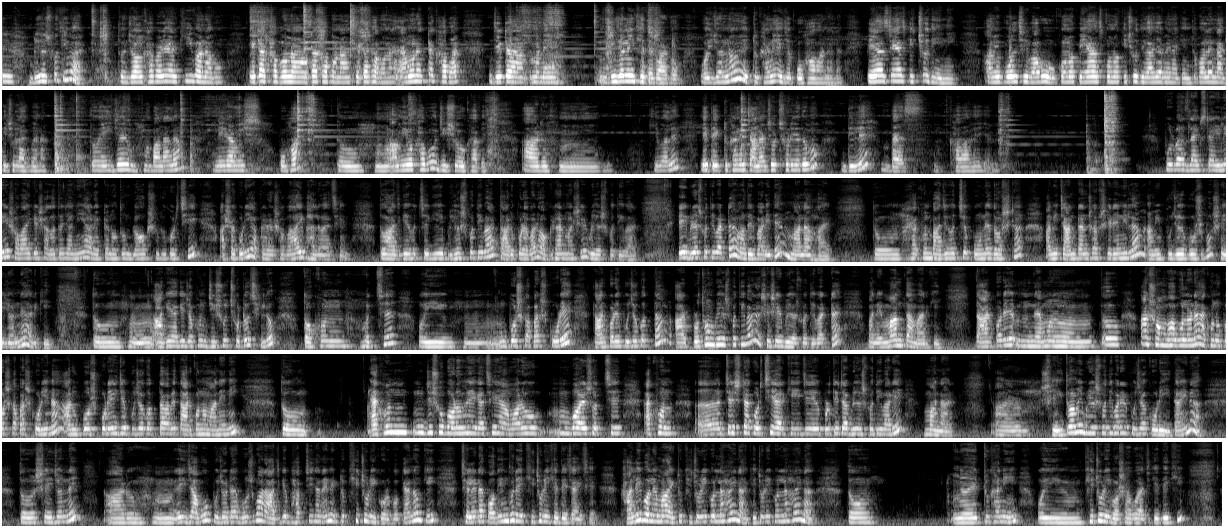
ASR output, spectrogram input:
মাসের বৃহস্পতিবার, তো জলখাবারে আর কি বানাবো? এটা খাব না, ওটা খাব না, সেটা খাব না, এমন একটা খাবার যেটা মানে দুজনেই খেতে পারব। ওই জন্য একটুখানি এই যে পোহা বানালাম। পেঁয়াজ টেঁয়াজ কিচ্ছু দিইনি। আমি বলছি, বাবু, কোনো পেঁয়াজ, কোনো কিছু দেওয়া যাবে না কিন্তু। বলে, না, কিছু লাগবে না। তো এই যে বানালাম নিরামিষ পোহা। তো আমিও খাব, যিশুও খাবে। আর কি বলে? এতে একটুখানি চানাচুর ছড়িয়ে দেবো, দিলে ব্যাস, খাওয়া হয়ে যাবে। পূর্বাজ লাইফস্টাইলে সবাইকে স্বাগত জানিয়ে আর একটা নতুন ব্লগ শুরু করছি। আশা করি আপনারা সবাই ভালো আছেন। তো আজকে হচ্ছে গিয়ে বৃহস্পতিবার, তার উপর আবার অঘ্রাণ মাসের বৃহস্পতিবার। এই বৃহস্পতিবারটা আমাদের বাড়িতে মানা হয়। তো এখন বাজে হচ্ছে পৌনে দশটা। আমি চান টান সব সেরে নিলাম, আমি পুজোয় বসবো সেই জন্যে আর কি। তো আগে আগে যখন যিশু ছোট ছিল, তখন হচ্ছে ওই উপোস কাপাস করে তারপরে পুজো করতাম। আর প্রথম বৃহস্পতিবার আর শেষের বৃহস্পতিবারটায় মানে মানতাম আর কি। তারপরে এমন, তো আর সম্ভব হলো না, এখন উপোস কাপাস করি না। আর উপোস করেই যে পুজো করতে হবে তার কোনো মানে নেই। তো এখন যিশু বড় হয়ে গেছে, আমারও বয়স হচ্ছে, এখন চেষ্টা করছি আর কি যে প্রতিটা বৃহস্পতিবারে মানার। আর সেই তো আমি বৃহস্পতিবারের পূজা করি, তাই না? তো সেই জন্যে আর এই যাব, পুজোটায় বসবো। আর আজকে ভাবছি জানেন, একটু খিচুড়ি করব। কেন কি? ছেলেটা কদিন ধরে খিচুড়ি খেতে চাইছে। খালি বলে, মা, একটু খিচুড়ি করলে হয় না? খিচুড়ি করলে হয় না? তো একটুখানি ওই খিচুড়ি বসাবো আজকে, দেখি।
